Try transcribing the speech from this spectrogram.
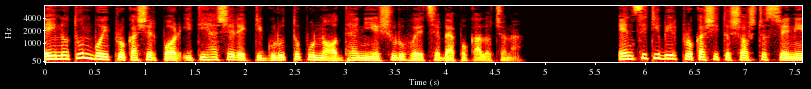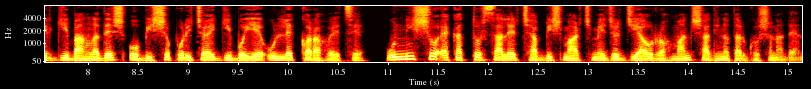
এই নতুন বই প্রকাশের পর ইতিহাসের একটি গুরুত্বপূর্ণ অধ্যায় নিয়ে শুরু হয়েছে ব্যাপক আলোচনা। এনসিটিবির প্রকাশিত ষষ্ঠ শ্রেণির গি বাংলাদেশ ও বিশ্বপরিচয় গি বইয়ে উল্লেখ করা হয়েছে, উনিশশো একাত্তর সালের ২৬ মার্চ মেজর জিয়াউর রহমান স্বাধীনতার ঘোষণা দেন।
